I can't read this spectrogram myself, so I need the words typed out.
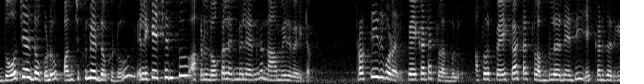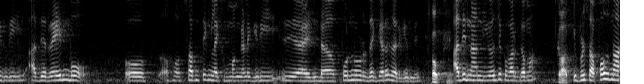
దోచేదొకడు పంచుకునేదొకడు ఎలిగేషన్స్ అక్కడ లోకల్ ఎమ్మెల్యేగా నా మీద వేయటం. ప్రతిది కూడా పేకాట క్లబ్బులు. అసలు పేకాట క్లబ్బులు అనేది ఎక్కడ జరిగింది? అది rainbow something like Mangalagiri and Ponnur దగ్గర జరిగింది. అది నా నియోజకవర్గమా? ఇప్పుడు సపోజ్ నా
